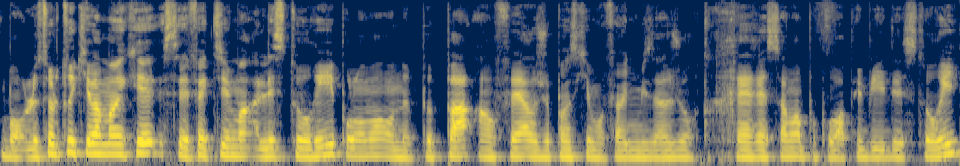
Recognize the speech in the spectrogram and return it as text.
bon, le seul truc qui va manquer, c'est effectivement les stories. Pour le moment, on ne peut pas en faire. Je pense qu'ils vont faire une mise à jour très récemment pour pouvoir publier des stories.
